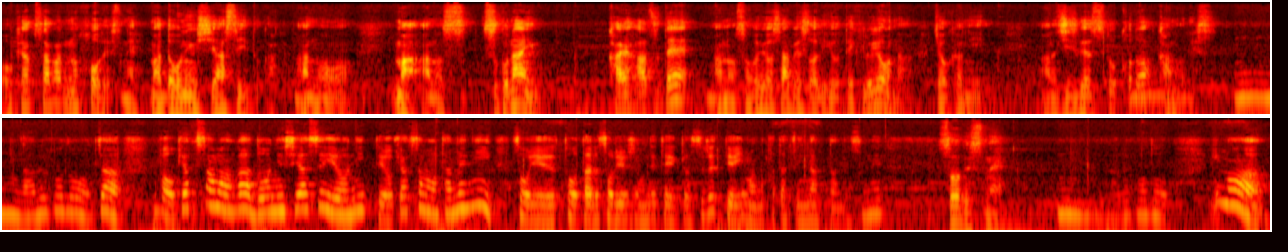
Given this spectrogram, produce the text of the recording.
お客様の方ですね、まあ、導入しやすいとか、あのまあ、あの少ない開発であのそういうサービスを利用できるような状況にあの実現することは可能です。うんなるほど。じゃあやっぱお客様が導入しやすいようにっていうお客様のためにそういうトータルソリューションで提供するっていう今の形になったんですね。そうですね。うんなるほど今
